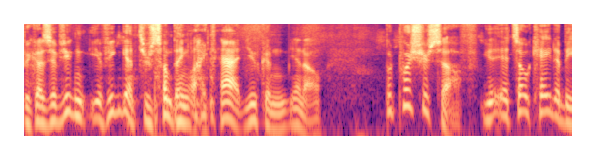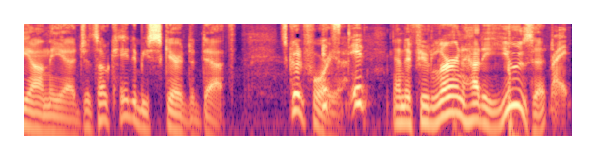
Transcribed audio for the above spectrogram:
because if you can, if you can get through something like that, you can, you know. But push yourself. It's okay to be on the edge. It's okay to be scared to death. It's good for It's- you. it- and if you learn how to use it, Right.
